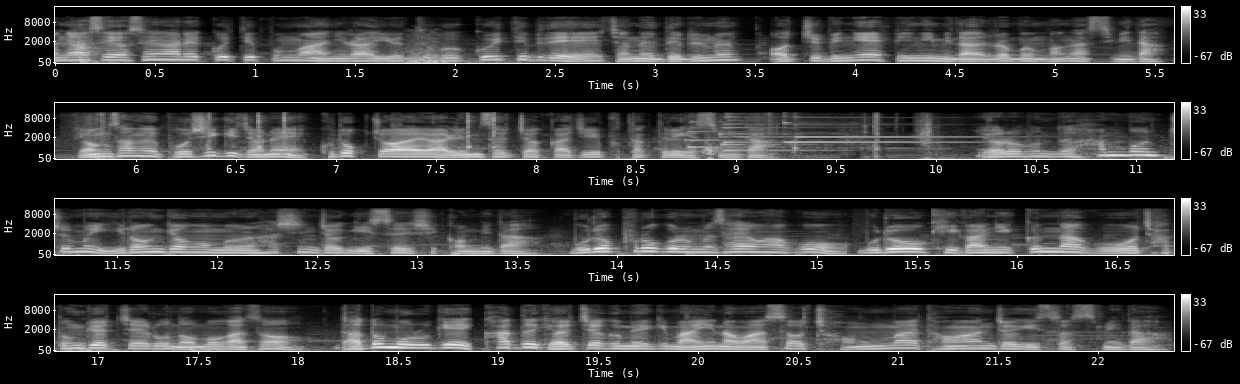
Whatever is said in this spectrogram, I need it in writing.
안녕하세요. 생활의 꿀팁뿐만 아니라 유튜브 꿀팁에 대해 전해드리는 어쭈빈의 빈입니다. 여러분 반갑습니다. 영상을 보시기 전에 구독, 좋아요, 알림 설정까지 부탁드리겠습니다. 여러분들 한 번쯤은 이런 경험을 하신 적이 있으실 겁니다. 무료 프로그램을 사용하고 무료 기간이 끝나고 자동 결제로 넘어가서 나도 모르게 카드 결제 금액이 많이 나와서 정말 당황한 적이 있었습니다.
